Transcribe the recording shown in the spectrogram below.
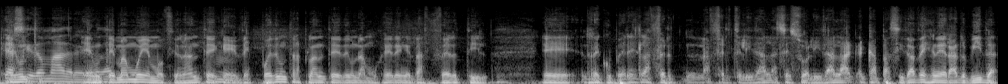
que ha un sido madre. Es un ¿verdad? Mm. tema muy emocionante que después de un trasplante de una mujer en edad fértil, eh, recuperes la, fer- la fertilidad, la sexualidad, la capacidad de generar vida.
